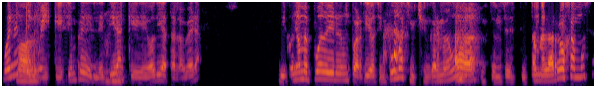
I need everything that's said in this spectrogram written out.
bueno, este güey que siempre le tiran que odia a Talavera. Dijo, no me puedo ir de un partido sin Pumas sin chingarme a uno. Entonces, pues toma la roja, moza.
